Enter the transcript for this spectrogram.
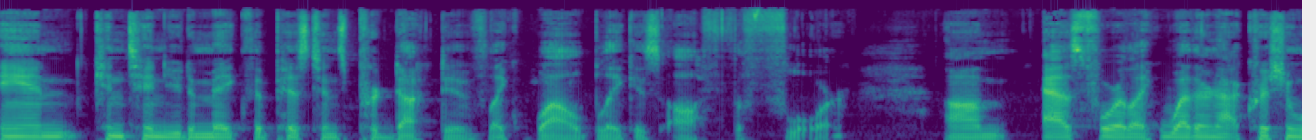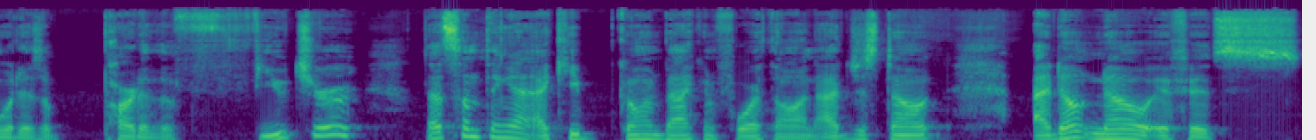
and continue to make the Pistons productive, like while Blake is off the floor. Um, as for like whether or not Christian Wood is a part of the future that's something I, keep going back and forth on i just don't i don't know if it's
